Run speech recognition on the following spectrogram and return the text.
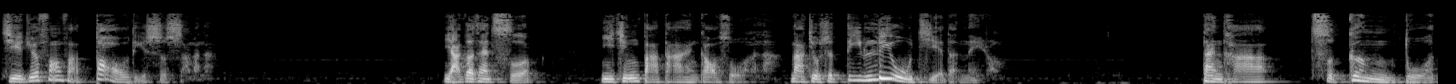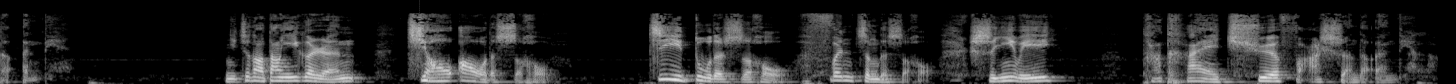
解决方法到底是什么呢？雅各在此已经把答案告诉我们了，那就是第六节的内容。但他赐更多的恩典。你知道，当一个人骄傲的时候、嫉妒的时候、纷争的时候，是因为他太缺乏神的恩典了。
